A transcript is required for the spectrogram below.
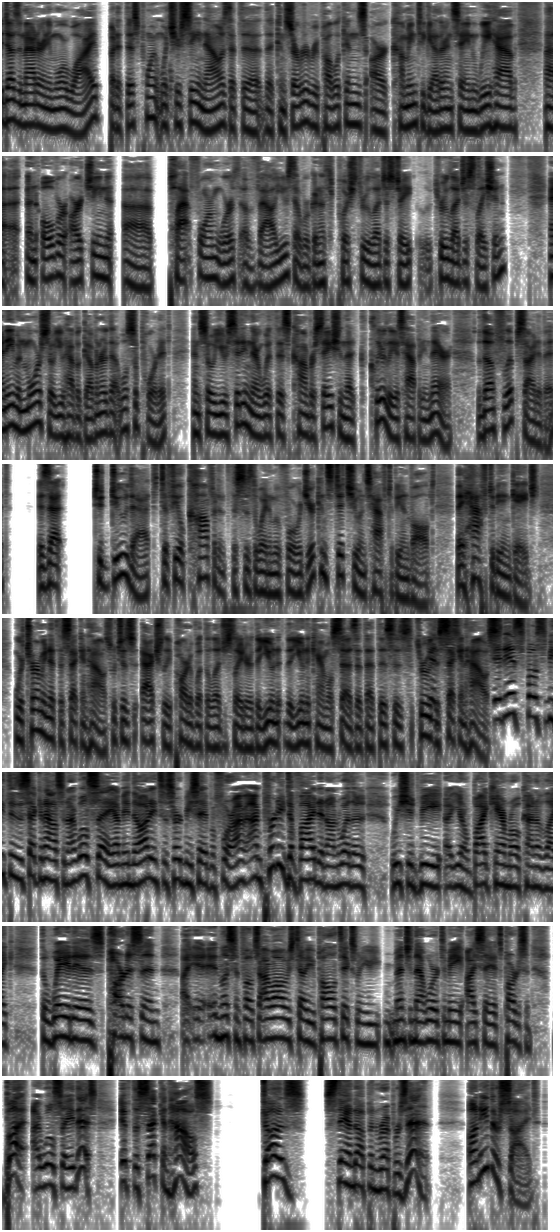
it doesn't matter anymore why, but at this point, what you're seeing now is that the, the conservative Republicans are coming together and saying we have uh, an overarching uh, platform worth of values that we're going to push through legislate through legislation, and even more so, you have a governor that will support it, and so you're sitting there with this conversation that clearly is happening there. The flip side of it is that to do that, to feel confident this is the way to move forward, your constituents have to be involved. They have to be engaged. We're terming it the second house, which is actually part of what the legislator, the uni, the unicameral says that, that this is through it's, the second house. It is supposed to be through the second house. And I will say, I mean, the audience has heard me say it before. I'm, I'm pretty divided on whether we should be, uh, you know, bicameral, kind of like the way it is, partisan. I, and listen, folks, I will always tell you politics, when you mention that word to me, I say it's partisan. But I will say this. If the second house does stand up and represent on either side,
